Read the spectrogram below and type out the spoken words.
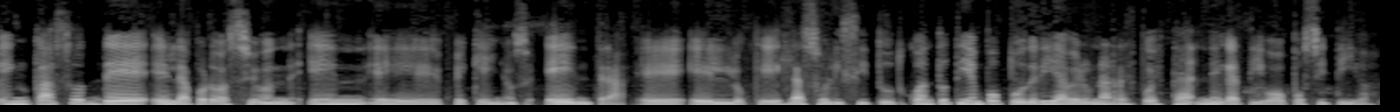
en caso de eh, la aprobación en eh, pequeños, entra eh, lo que es la solicitud, ¿cuánto tiempo podría haber una respuesta negativa o positiva?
